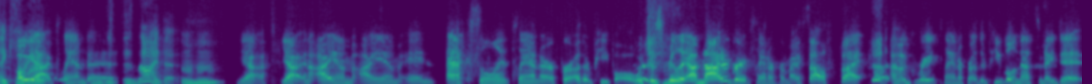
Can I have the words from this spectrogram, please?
like you oh yeah i planned you it. just designed it hmm yeah yeah and i am i am an excellent planner for other people which is really i'm not a great planner for myself but i'm a great planner for other people and that's what i did.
